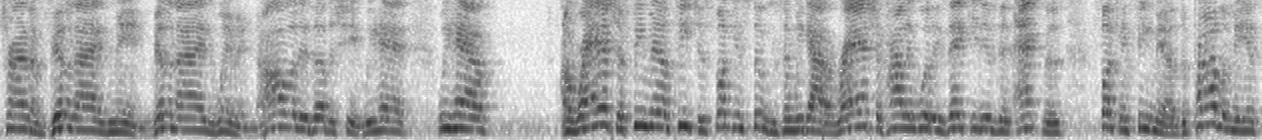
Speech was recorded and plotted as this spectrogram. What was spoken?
trying to villainize men, villainize women, all of this other shit. We had we have a rash of female teachers fucking students, and we got a rash of Hollywood executives and actors fucking females. The problem is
